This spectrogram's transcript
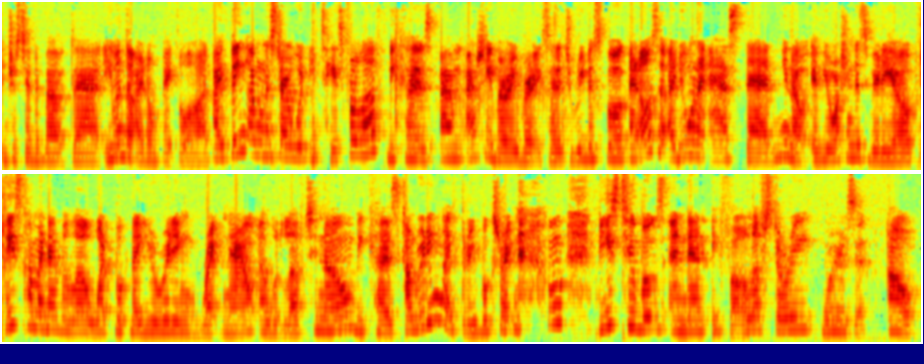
interested about that, even though I don't bake a lot. I think I'm gonna start with A Taste for Love because I'm actually very, very excited to read this book. And also, I do want to ask that, you know, if you're watching this video, please comment down below what book that you're reading right now. I would love to know because I'm reading like three books right now. These two books and then A Love Story. Where is it? Oh,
